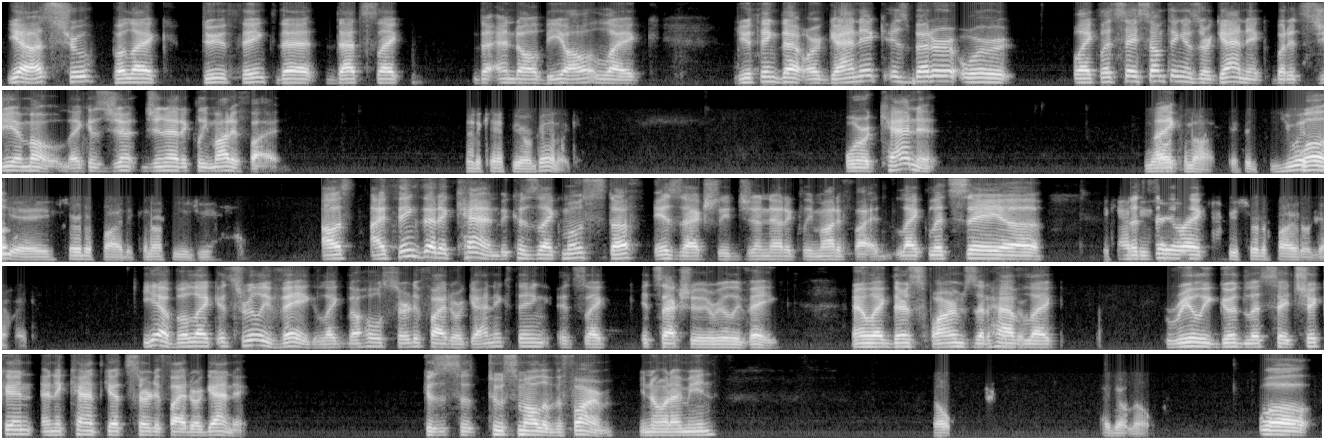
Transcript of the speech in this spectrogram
Yeah, that's true. But like, do you think that that's like the end all be all? Like, do you think that organic is better or like let's say something is organic but it's GMO, like it's ge- genetically modified? Then it can't be organic. Or can it? No, Like- it cannot. If it's USDA certified, it cannot be a GMO. I was, I think that it can because like most stuff is actually genetically modified. Like let's say uh It can't let's be, say like can't be certified organic. Yeah, but like it's really vague. Like the whole certified organic thing, it's like it's actually really vague. And like there's farms that have Okay. like really good, let's say chicken, and it can't get certified organic because it's a, too small of a farm. You know what I mean? Nope. I don't know. Well,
